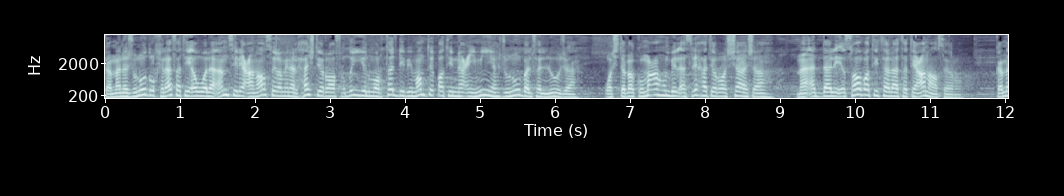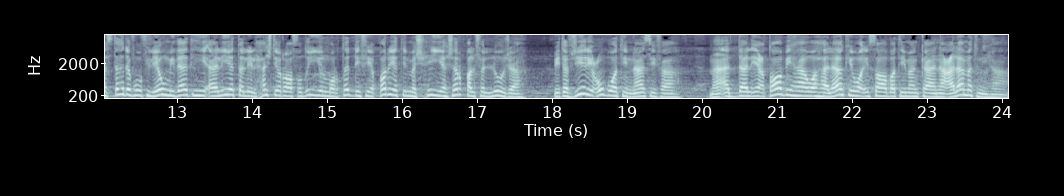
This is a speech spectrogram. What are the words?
كمن جنود الخلافة أول أمس لعناصر من الحشد الرافضي المرتد بمنطقة النعيمية جنوب الفلوجة واشتبكوا معهم بالأسلحة الرشاشة ما أدى لإصابة ثلاثة عناصر. كما استهدفوا في اليوم ذاته آلية للحشد الرافضي المرتد في قرية المشحية شرق الفلوجة بتفجير عبوة ناسفة ما أدى لإعطابها وهلاك وإصابة من كان على متنها.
